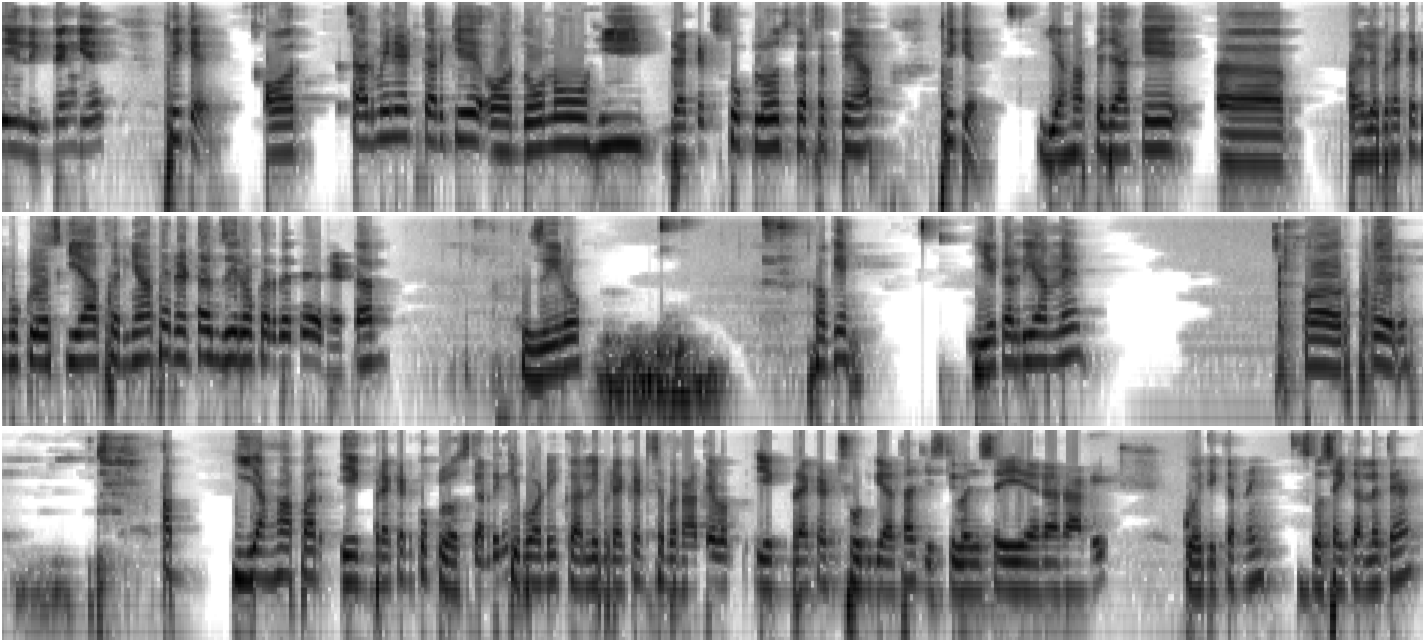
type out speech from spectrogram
ए लिख देंगे ठीक है? और टर्मिनेट करके और दोनों ही ब्रैकेट्स को क्लोज कर सकते हैं आप ठीक है? यहाँ पे जाके अ, पहले ब्रैकेट को क्लोज किया, फिर यहाँ पे रिटर्न ज़ीरो कर देते हैं। रिटर्न ज़ीरो ओके ये कर दिया हमने। और फिर अब यहाँ पर एक ब्रैकेट को क्लोज कर देंगे। बॉडी करली ब्रैकेट से बनाते वक्त एक ब्रैकेट छूट गया था, जिसकी वजह से ये एरर आ गई। कोई दिक्कत नहीं, इसको सही कर लेते हैं।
